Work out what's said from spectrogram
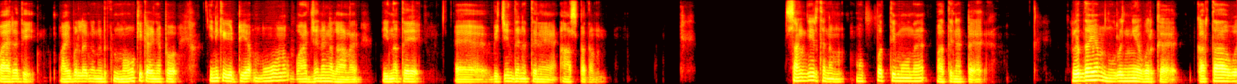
പരതി. ബൈബിളിൽ ഒന്ന് എടുത്ത് നോക്കിക്കഴിഞ്ഞപ്പോൾ എനിക്ക് കിട്ടിയ മൂന്ന് വചനങ്ങളാണ് ഇന്നത്തെ വിചിന്തനത്തിന് ആസ്പദം. സങ്കീർത്തനം മുപ്പത്തിമൂന്ന് പതിനെട്ട്. ഹൃദയം നുറുങ്ങിയവർക്ക് കർത്താവ്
